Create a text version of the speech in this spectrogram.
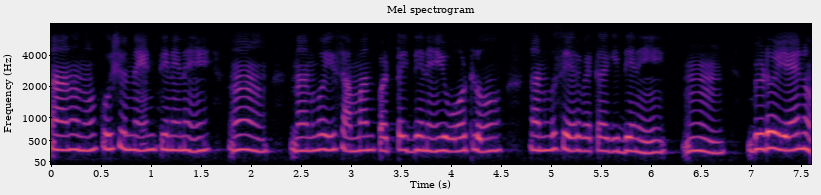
ನಾನು ಖುಷಿನ ನೆಂತೀನೇನೆ ಹ್ಞೂ ನನಗೂ ಈ ಸಂಬಂಧಪಟ್ಟಿದ್ದೇನೆ, ಈ ಹೋಟ್ಲು ನನಗೂ ಸೇರಬೇಕಾಗಿದ್ದೇನೆ. ಹ್ಞೂ ಬಿಡು, ಏನು?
